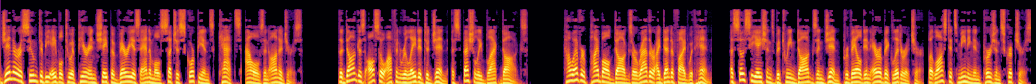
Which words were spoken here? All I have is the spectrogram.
Jinn are assumed to be able to appear in shape of various animals such as scorpions, cats, owls and onagers. The dog is also often related to jinn, especially black dogs. However piebald dogs are rather identified with hin. Associations between dogs and jinn prevailed in Arabic literature, but lost its meaning in Persian scriptures.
